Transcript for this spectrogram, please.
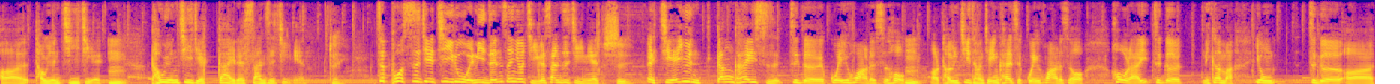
呃桃园机捷，嗯，桃园机捷盖了三十几年，对。这破世界纪录哎！你人生有几个三十几年？是哎，捷运刚开始这个规划的时候，嗯，哦，桃园机场捷运开始规划的时候，后来这个你看嘛，用这个呃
